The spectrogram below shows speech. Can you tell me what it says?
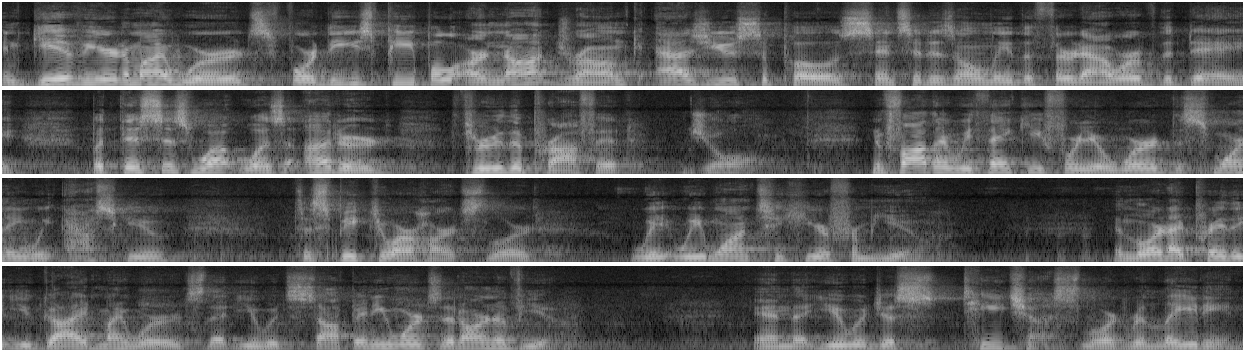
and give ear to my words, for these people are not drunk, as you suppose, since it is only the third hour of the day, but this is what was uttered through the prophet Joel. And Father, we thank you for your word this morning. We ask you to speak to our hearts, Lord. We, we want to hear from you. And Lord, I pray that you guide my words, that you would stop any words that aren't of you, and that you would just teach us, Lord, relating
